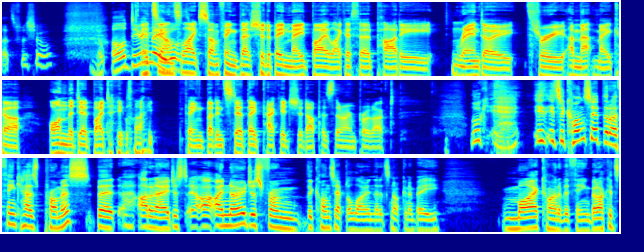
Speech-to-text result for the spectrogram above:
That's for sure. Nope. Oh dear It me. sounds Well- like something that should have been made by like a third party rando through a map maker on the Dead by Daylight thing, but instead they packaged it up as their own product. Look, it, it's a concept that I think has promise, but uh, I don't know. Just I, I know just from the concept alone that it's not going to be my kind of a thing. But I could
